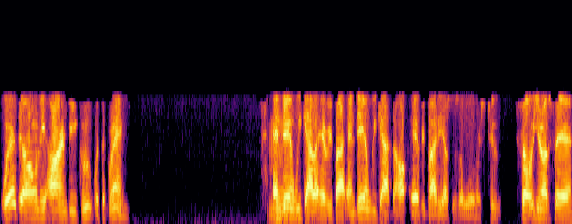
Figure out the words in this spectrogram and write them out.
we're the only R&B group with a Grammy. mm-hmm. and then we got everybody, and then we got the, everybody else's awards too. So you know what I'm saying?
